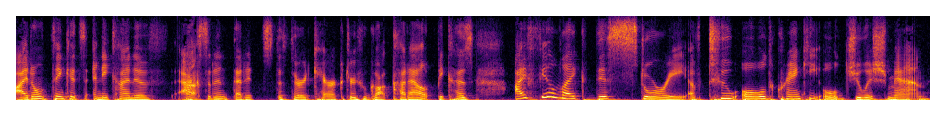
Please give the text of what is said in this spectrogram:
I don't think it's any kind of accident that it's the third character who got cut out because I feel like this story of two old, cranky old Jewish men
